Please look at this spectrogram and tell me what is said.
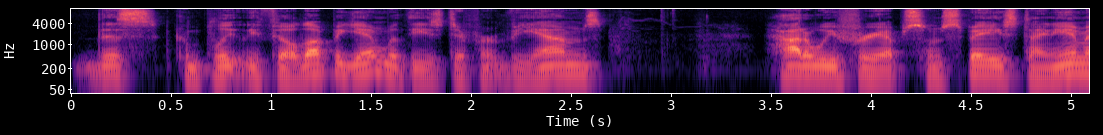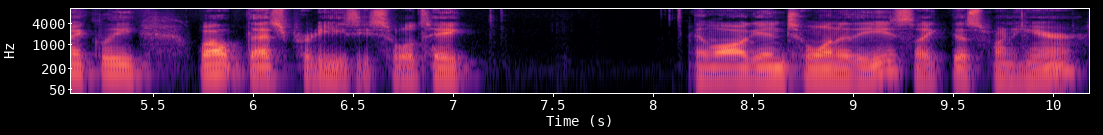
this completely filled up again with these different VMs. How do we free up some space dynamically? Well, that's pretty easy. So we'll take and log into one of these, like this one here.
